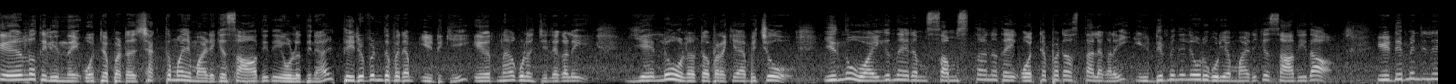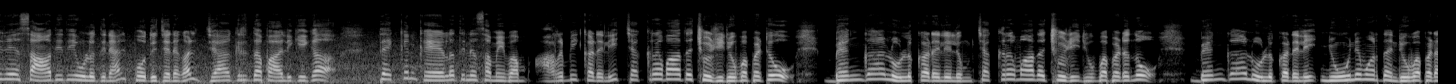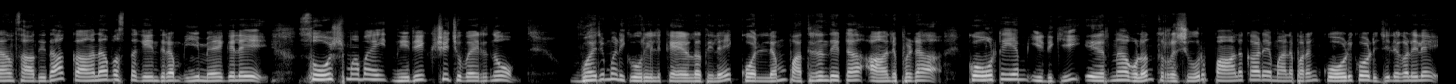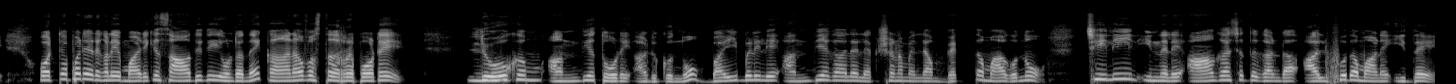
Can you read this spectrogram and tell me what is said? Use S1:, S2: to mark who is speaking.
S1: കേരളത്തിൽ ഇന്ന് ഒറ്റപ്പെട്ട ശക്തമായ മഴയ്ക്ക് സാധ്യതയുള്ളതിനാൽ തിരുവനന്തപുരം ഇടുക്കി എറണാകുളം ജില്ലകളിൽ യെല്ലോ അലർട്ട് പ്രഖ്യാപിച്ചു. ഇന്ന് വൈകുന്നേരം സംസ്ഥാനത്തെ ഒറ്റപ്പെട്ട സ്ഥലങ്ങളിൽ ഇടിമിന്നലോടുകൂടിയ മഴയ്ക്ക് സാധ്യത. ഇടിമിന്നലിന് സാധ്യതയുള്ളതിനാൽ പൊതുജനങ്ങൾ ജാഗ്രത പാലിക്കുക. തെക്കൻ കേരളത്തിന് സമീപം അറബിക്കടലിൽ ചക്രവാത ചുഴി രൂപപ്പെട്ടു. ബംഗാൾ ഉൾക്കടലിലും ചക്രവാത ചുഴി രൂപപ്പെടുന്നു. ബംഗാൾ ഉൾക്കടലിൽ ന്യൂനമർദ്ദം രൂപപ്പെടാൻ സാധ്യത കാലാവസ്ഥ കേന്ദ്രം ഈ മേഖലയെ സൂക്ഷ്മമായി നിരീക്ഷിച്ചു വരുന്നു. വരും മണിക്കൂറിൽ കേരളത്തിലെ കൊല്ലം പത്തനംതിട്ട ആലപ്പുഴ കോട്ടയം ഇടുക്കി എറണാകുളം തൃശൂർ പാലക്കാട് മലപ്പുറം കോഴിക്കോട് ജില്ലകളിലെ ഒറ്റപ്പെട്ടയിടങ്ങളിൽ മഴയ്ക്ക് സാധ്യതയുണ്ടെന്ന് കാലാവസ്ഥ റിപ്പോർട്ട്. ലോകം അന്ത്യത്തോടെ അടുക്കുന്നു. ബൈബിളിലെ അന്ത്യകാല ലക്ഷണമെല്ലാം വ്യക്തമാകുന്നു. ചിലിയിൽ ഇന്നലെ ആകാശത്ത് കണ്ട അത്ഭുതമാണ് ഇത്.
